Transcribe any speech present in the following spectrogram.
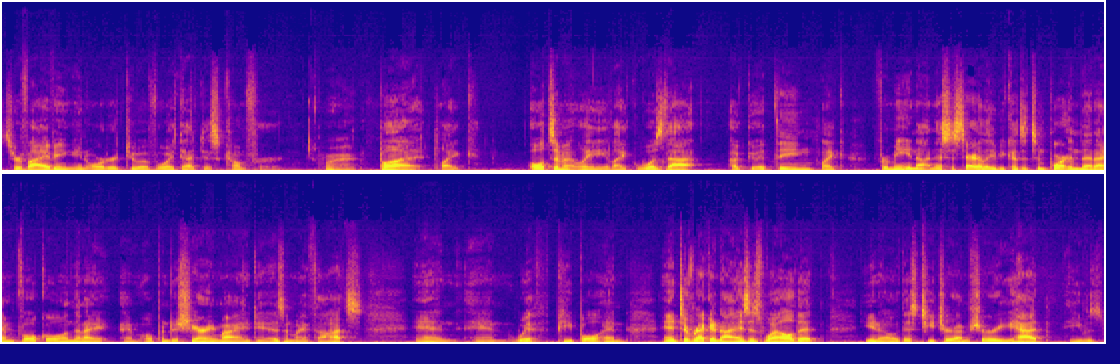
surviving in order to avoid that discomfort. Right. But like ultimately, like was that a good thing? Like for me, not necessarily because it's important that I'm vocal and that I am open to sharing my ideas and my thoughts and and with people and and to recognize as well that you know this teacher I'm sure he had he was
